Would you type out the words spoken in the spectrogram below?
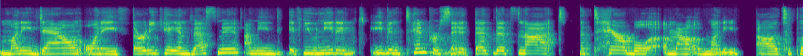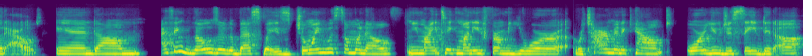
money down on a 30k investment, I mean, if you needed even 10%, that that's not a terrible amount of money uh, to put out. And um, I think those are the best ways. Join with someone else. You might take money from your retirement account or you just saved it up.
